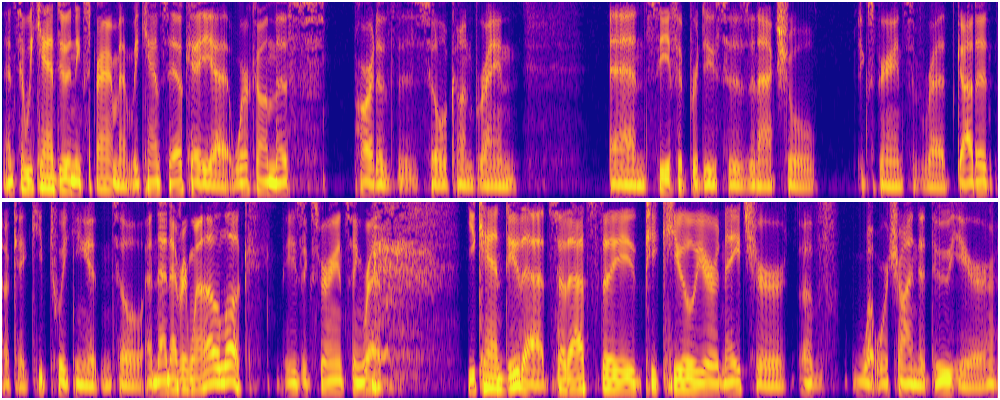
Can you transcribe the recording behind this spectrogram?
And so we can't do an experiment. We can't say, okay, yeah, work on this part of the silicon brain and see if it produces an actual experience of red. Got it? Okay, keep tweaking it until, and then everyone, oh, look, he's experiencing red. you can't do that. So that's the peculiar nature of what we're trying to do here.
